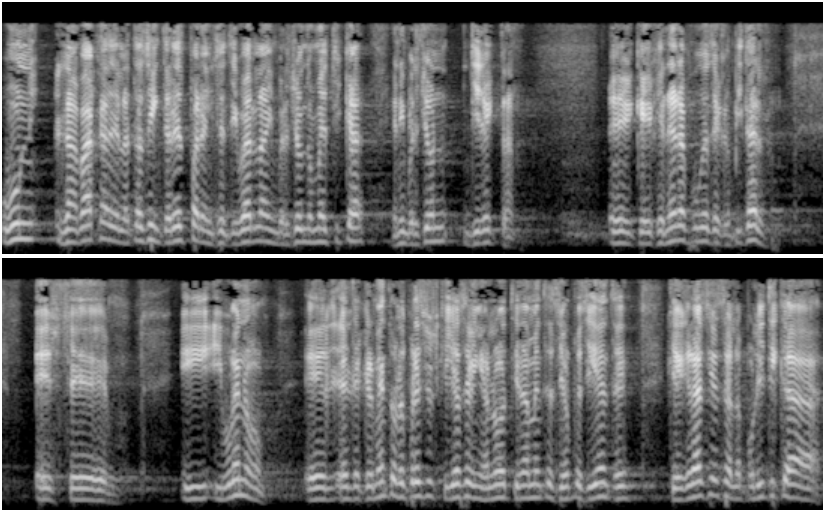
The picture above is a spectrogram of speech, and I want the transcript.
una baja de la tasa de interés para incentivar la inversión doméstica en inversión directa, eh, que genera fugas de capital. Este, y, bueno, el, decremento de los precios que ya se señaló atinadamente señor presidente, que gracias a la política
